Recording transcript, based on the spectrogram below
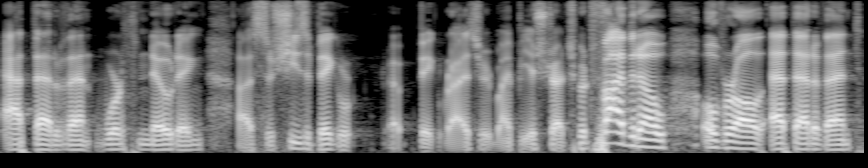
at that event, worth noting. Uh, so she's a big a big riser might be a stretch, but 5 and 0 overall at that event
